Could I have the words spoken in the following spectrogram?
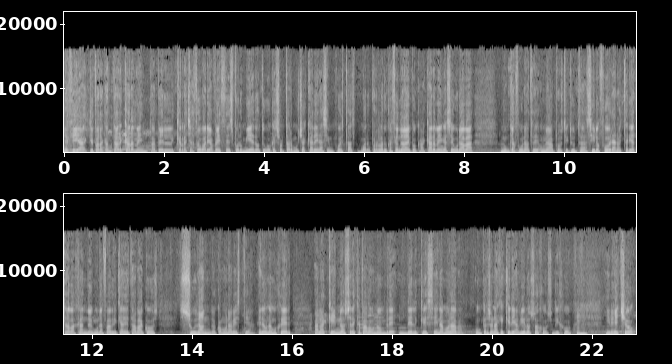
Decía que para cantar Carmen, papel que rechazó varias veces por miedo, tuvo que soltar muchas cadenas impuestas, bueno, por la educación de la época. Carmen aseguraba nunca fue una, una prostituta. Si lo fuera, no estaría trabajando en una fábrica de tabacos sudando como una bestia. Era una mujer a la que no se le escapaba un hombre del que se enamoraba. Un personaje que le abrió los ojos, dijo, y de hecho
